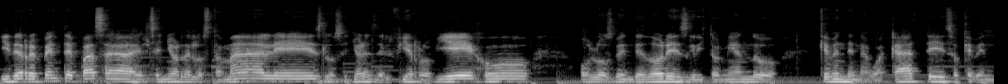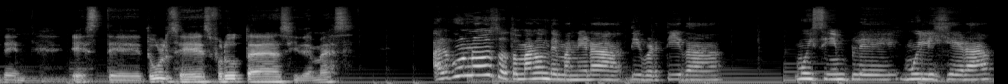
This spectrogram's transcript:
y de repente pasa el señor de los tamales, los señores del fierro viejo o los vendedores gritoneando que venden aguacates o que venden este, dulces, frutas y demás. Algunos lo tomaron de manera divertida, muy simple, muy ligera,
